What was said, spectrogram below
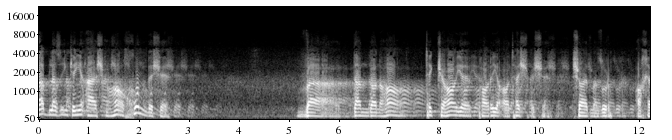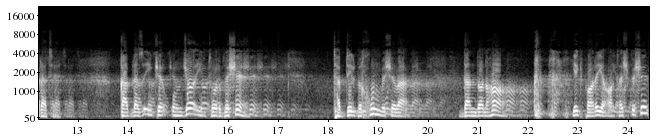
قبل از اینکه این اشکها خون بشه. و دندانها تکه های پاره آتش بشه. شاید منظور آخرته. قبل از اینکه اونجا اینطور بشه تبدیل به خون بشه و دندانها یک پاره آتش بشه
